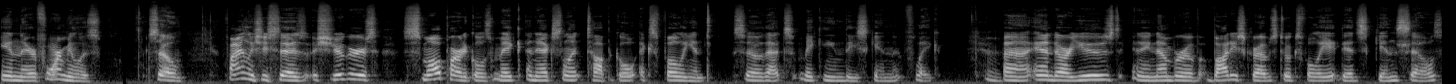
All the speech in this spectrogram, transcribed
in their formulas. So, finally, she says sugar's small particles make an excellent topical exfoliant. So, that's making the skin flake. Mm. Uh, and are used in a number of body scrubs to exfoliate dead skin cells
